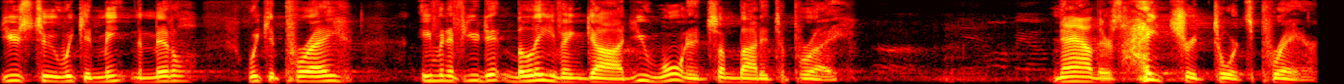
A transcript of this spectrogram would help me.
Used to, we could meet in the middle, we could pray. Even if you didn't believe in God, you wanted somebody to pray. Now there's hatred towards prayer,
